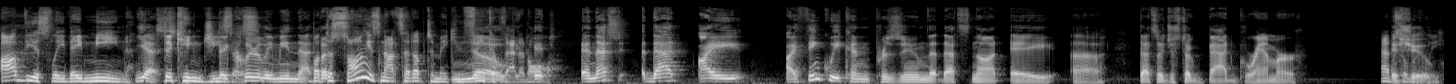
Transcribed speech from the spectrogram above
Obviously, they mean Yes. the King Jesus. They clearly mean that. But, the song is not set up to make you think of that at all. it- and that's that I I think we can presume that that's not a uh, that's a, just a bad grammar. Absolutely.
